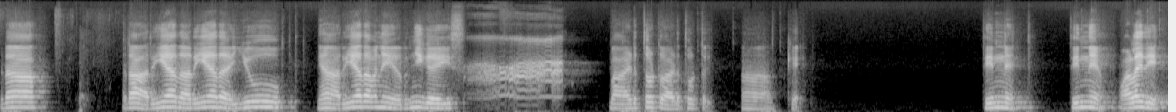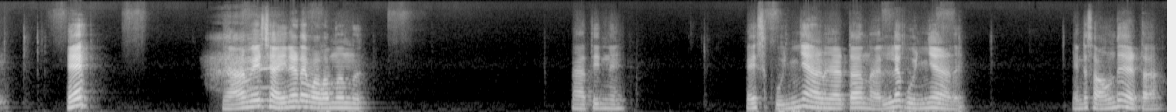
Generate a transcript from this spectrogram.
എടാ എടാ അറിയാതെ അറിയാതെ അയ്യോ ഞാൻ അറിയാതെ അവനെ എറിഞ്ഞു ഗൈസ് ബാ അടുത്തോട്ട് വാ അടുത്തോട്ട്. ആ ഓക്കെ തിന്നെ തിന്നെ വളരെ. ഏ? ഞാൻ വിചാരിച്ചു അതിനിടെ വളർന്നെന്ന്. ആ തിന്നെ. ഗൈസ് കുഞ്ഞാണ് കേട്ടാ നല്ല കുഞ്ഞാണ്. എന്റെ സൗണ്ട് കേട്ടാ.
